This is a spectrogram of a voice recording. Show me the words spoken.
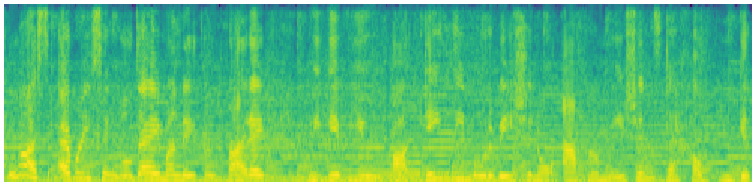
Plus every single day monday through friday we give you uh, daily motivational affirmations to help you get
